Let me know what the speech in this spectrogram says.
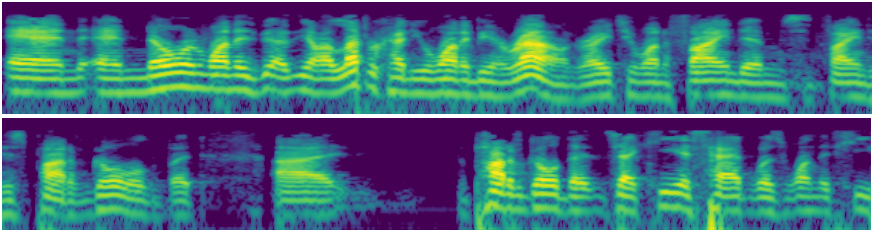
and and no one wanted to be you know a leprechaun you want to be around right you want to find him find his pot of gold but uh the pot of gold that Zacchaeus had was one that he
